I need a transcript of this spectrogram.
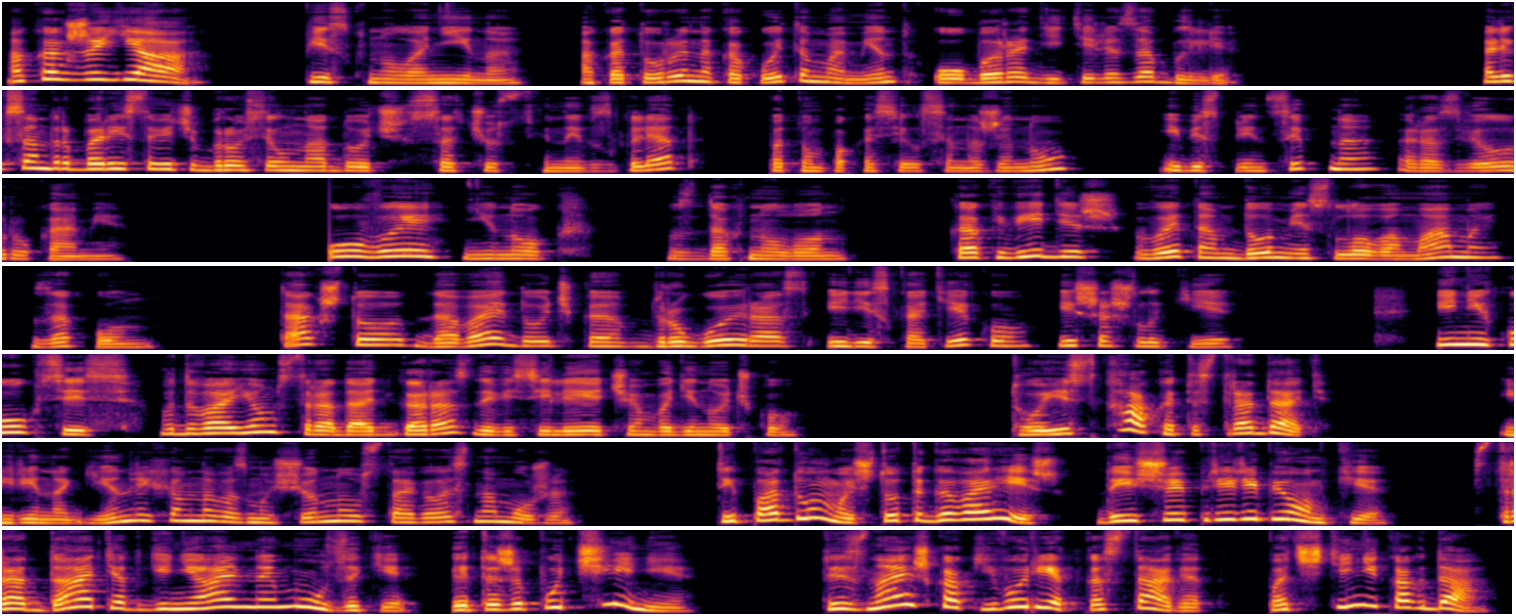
«А как же я?» – пискнула Нина, о которой на какой-то момент оба родителя забыли. Александр Борисович бросил на дочь сочувственный взгляд, потом покосился на жену и беспринципно развел руками. «Увы, Нинок, – вздохнул он. «Как видишь, в этом доме слово мамы – закон. Так что давай, дочка, в другой раз и дискотеку, и шашлыки. И не куксись, вдвоем страдать гораздо веселее, чем в одиночку». «То есть как это страдать?» Ирина Генриховна возмущенно уставилась на мужа. «Ты подумай, что ты говоришь, да еще и при ребенке. Страдать от гениальной музыки – это же Пучини. Ты знаешь, как его редко ставят? Почти никогда.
